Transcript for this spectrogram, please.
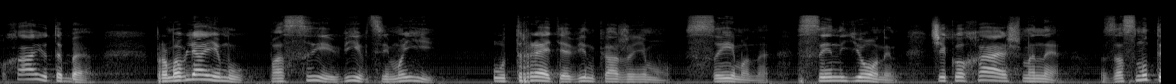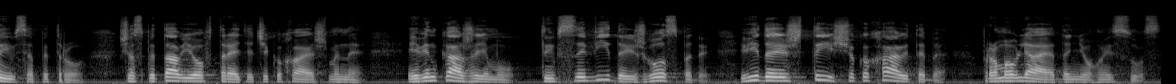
кохаю тебе. Промовляє йому: Паси вівці мої. Утретє він каже йому: Симоне, син Йонин, чи кохаєш мене? Засмутився Петро, що спитав його втретє, чи кохаєш мене. І він каже йому: Ти все відаєш, Господи, відаєш ти, що кохаю тебе, промовляє до нього Ісус.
